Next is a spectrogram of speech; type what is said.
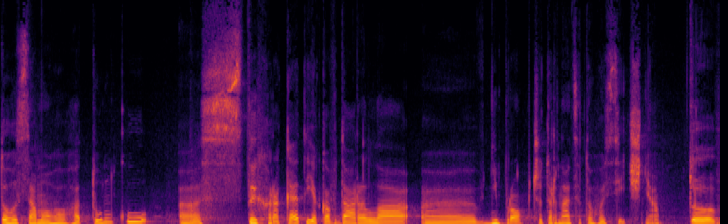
того самого гатунку е, з тих ракет, яка вдарила е, в Дніпро 14 січня. То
